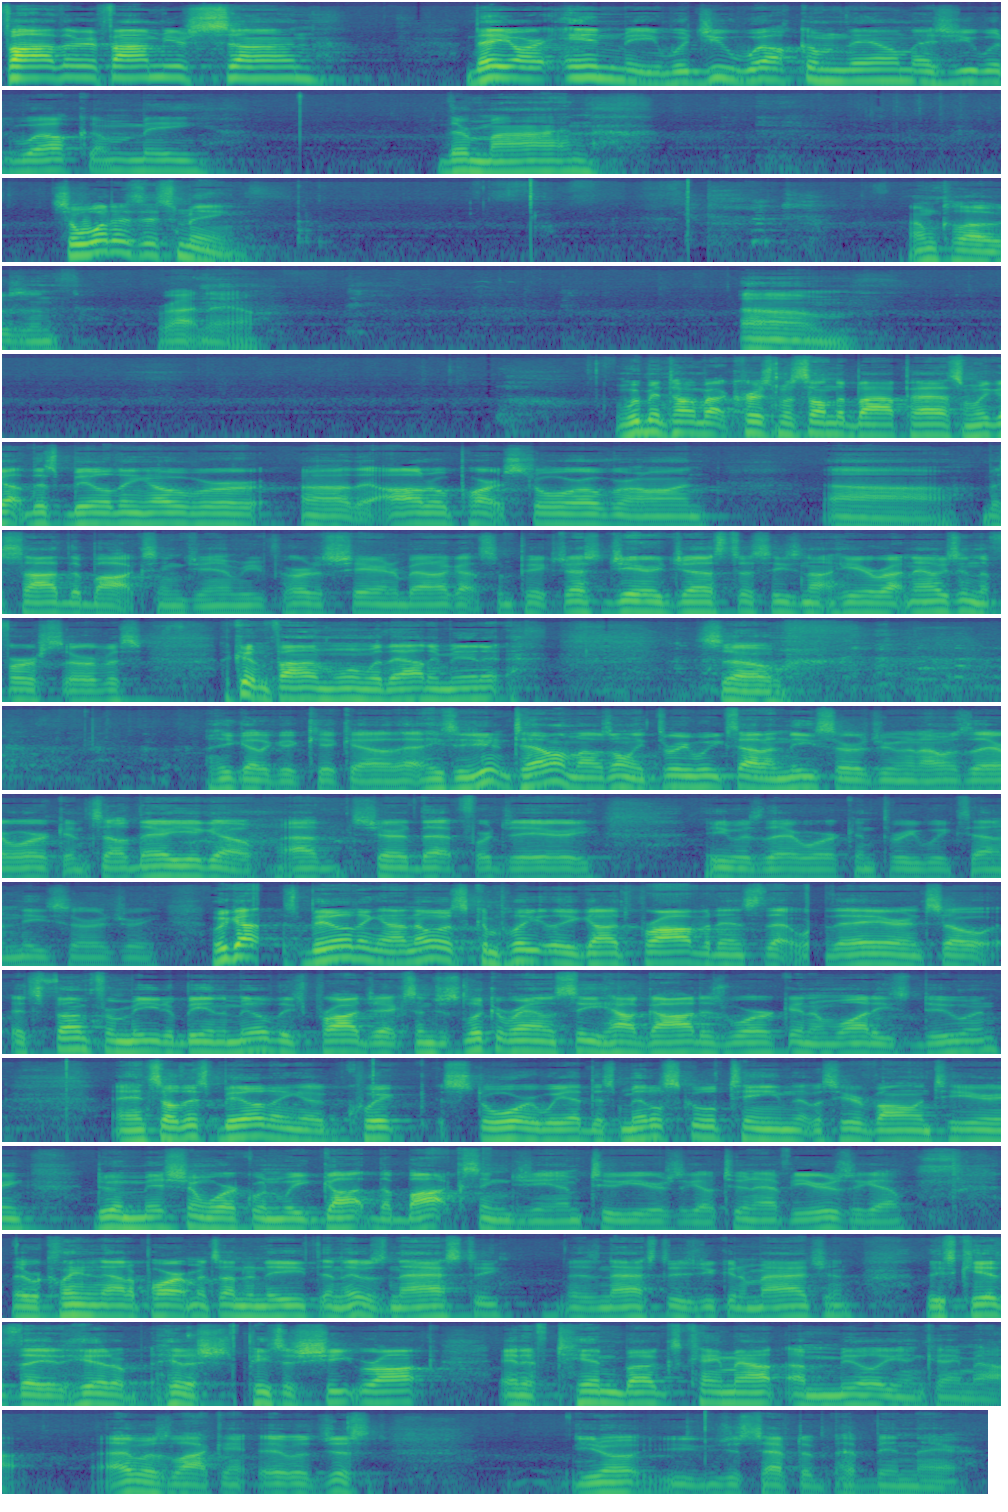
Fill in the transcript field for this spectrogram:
Father, if I'm your son, they are in me. Would you welcome them as you would welcome me? They're mine. So, what does this mean? I'm closing right now. Um, we've been talking about Christmas on the bypass, and we got this building over uh, the auto parts store over on uh, beside the boxing gym. You've heard us sharing about. It. I got some pictures. That's Jerry Justice. He's not here right now. He's in the first service. I couldn't find one without him in it, so he got a good kick out of that. He said, "You didn't tell him I was only three weeks out of knee surgery when I was there working." So there you go. I shared that for Jerry. He was there working three weeks out of knee surgery. We got this building, and I know it's completely God's providence that we're there. And so it's fun for me to be in the middle of these projects and just look around and see how God is working and what He's doing. And so, this building, a quick story we had this middle school team that was here volunteering, doing mission work when we got the boxing gym two years ago, two and a half years ago. They were cleaning out apartments underneath, and it was nasty, as nasty as you can imagine. These kids, they had hit a, hit a piece of sheetrock and if 10 bugs came out, a million came out. It was like, it was just, you know, you just have to have been there.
